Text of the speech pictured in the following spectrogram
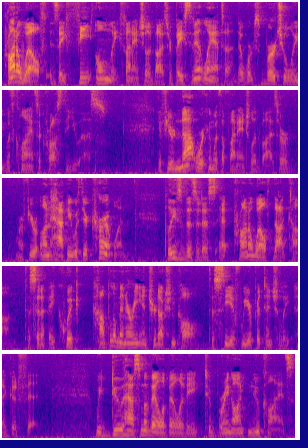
Prana Wealth is a fee only financial advisor based in Atlanta that works virtually with clients across the U.S. If you're not working with a financial advisor, or if you're unhappy with your current one, please visit us at pranawealth.com to set up a quick complimentary introduction call to see if we are potentially a good fit. We do have some availability to bring on new clients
